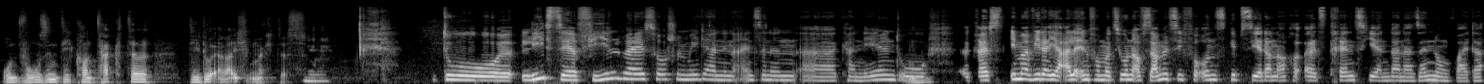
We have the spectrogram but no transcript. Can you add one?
und wo sind die Kontakte, die du erreichen möchtest. Mhm. Du liest sehr viel bei Social Media in den einzelnen äh, Kanälen. Du mhm. äh, greifst immer wieder ja alle Informationen auf, sammelst sie für uns, gibst sie ja dann auch als Trends hier in deiner Sendung weiter.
